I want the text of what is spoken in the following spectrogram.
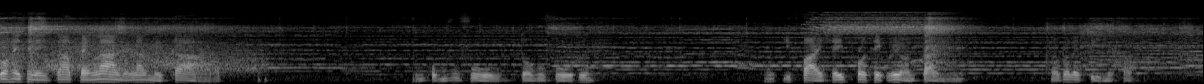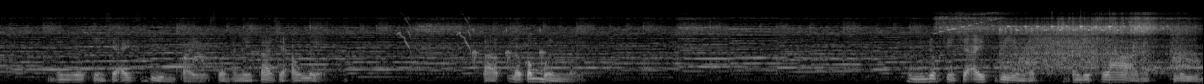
ก็ให้ไทเลนิต้าแปลงร่างเป็นร่างเมกาครับผมฟูฟู ตัวฟูฟูขึ้น อีกฝ่ายใช้โปรเทคไว้ก่อนตันเราก็เลยปีนไม่เข้านี่ก็กินใช้ไอซ์บีมไป ส่วนทานิต้าใช้เอาเลทตาแล้วก็มึนเลยอันนี้ยกกินใช้ไอซ์บีมครับ อันนี้พลาดลืม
